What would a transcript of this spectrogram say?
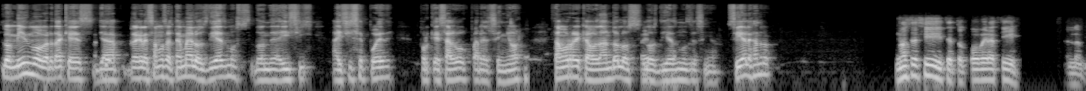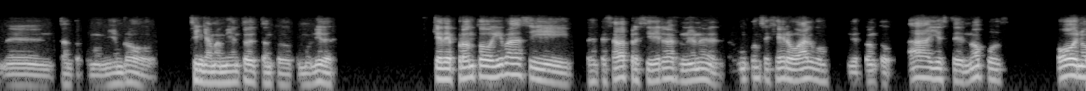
lo mismo, ¿verdad? Que es, ya regresamos al tema de los diezmos, donde ahí sí, ahí sí se puede porque es algo para el Señor. Estamos recaudando los, los diezmos del Señor. ¿Sí, Alejandro? No sé si te tocó ver a ti, tanto como miembro sin llamamiento, tanto como líder, que de pronto ibas y empezaba a presidir las reuniones un consejero o algo, y de pronto, ay, este, no, pues hoy no,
